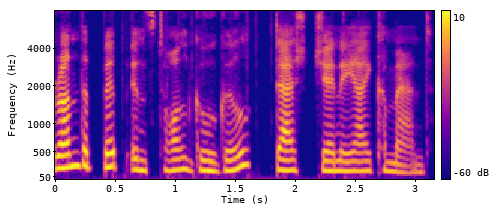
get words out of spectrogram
run the pip install google-genai command.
